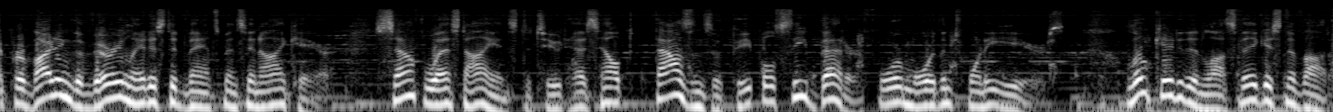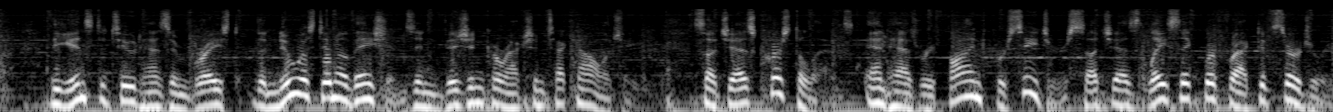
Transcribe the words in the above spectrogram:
providing the very latest advancements in eye care, Southwest Eye Institute has helped thousands of people see better for more than 20 years. Located in Las Vegas, Nevada, the Institute has embraced the newest innovations in vision correction technology, such as Crystalens, and has refined procedures such as LASIK refractive surgery.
